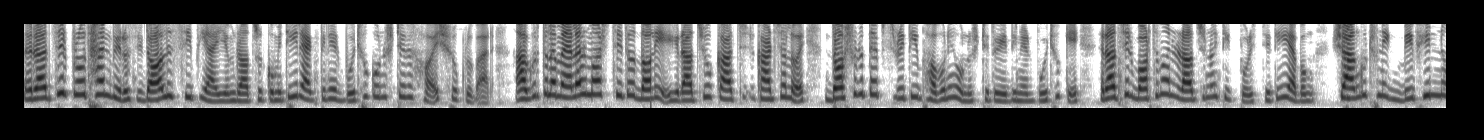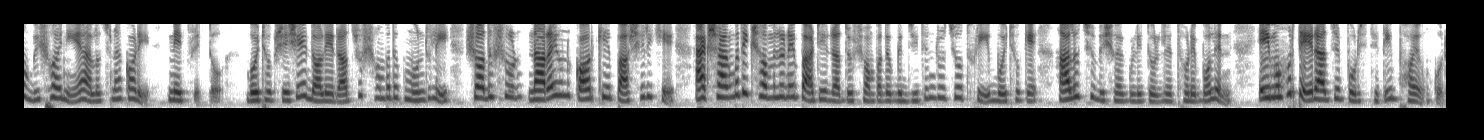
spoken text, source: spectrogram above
রাজ্যের প্রধান বিরোধী দল সিপিআইএম রাজ্য কমিটির একদিনের বৈঠক অনুষ্ঠিত হয় শুক্রবার। আগরতলা মেলার মাঠ স্থিত দলে রাজ্য কার্য- কার্যালয় দশরথদেব স্মৃতি ভবনে অনুষ্ঠিত এদিনের বৈঠকে রাজ্যের বর্তমান রাজনৈতিক পরিস্থিতি এবং সাংগঠনিক বিভিন্ন বিষয় নিয়ে আলোচনা করে নেতৃত্ব। বৈঠক শেষে দলের রাজ্য সম্পাদক মণ্ডলী সদস্য নারায়ণ করকে পাশে রেখে এক সাংবাদিক সম্মেলনে পার্টির রাজ্য সম্পাদক জিতেন্দ্র চৌধুরী বৈঠকে আলোচ্য বিষয়গুলি তুলে ধরে বলেন, এই মুহূর্তে রাজ্যের পরিস্থিতি ভয়ঙ্কর।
